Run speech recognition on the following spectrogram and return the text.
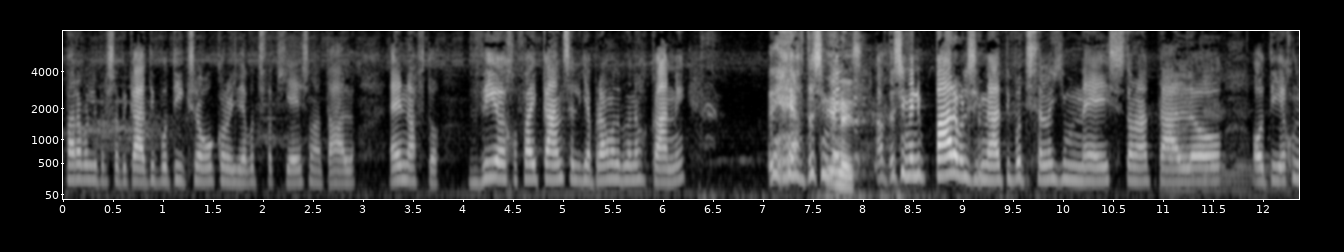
πάρα πολύ προσωπικά. Τύπου ότι ξέρω εγώ κοροϊδεύω τις φωτιές, ένα το άλλο. Ένα αυτό. Δύο, έχω φάει cancel για πράγματα που δεν έχω κάνει. αυτό, συμβαίνει, εννοείς; αυτό συμβαίνει πάρα πολύ συχνά. Τύπου ότι στέλνω γυμνές στο ένα τ' άλλο. Ότι έχουν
